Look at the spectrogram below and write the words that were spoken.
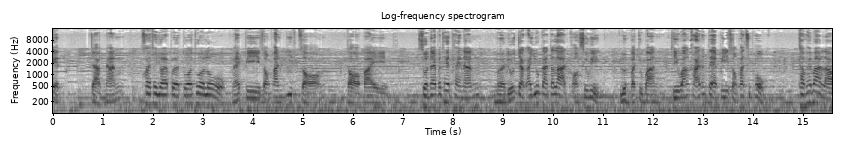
2021 จากนั้นค่อยทยอยเปิดตัวทั่วโลกในปี 2022 ต่อไป ส่วนในประเทศไทยนั้น เมื่อดูจากอายุการตลาดของ Civic รุ่นปัจจุบันที่วางขายตั้งแต่ปี 2016 ทำให้บ้านเรา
